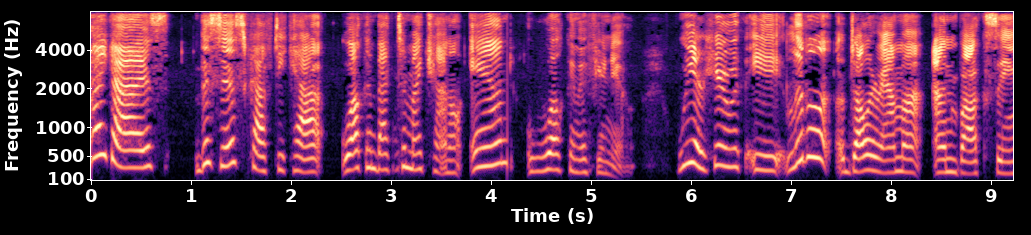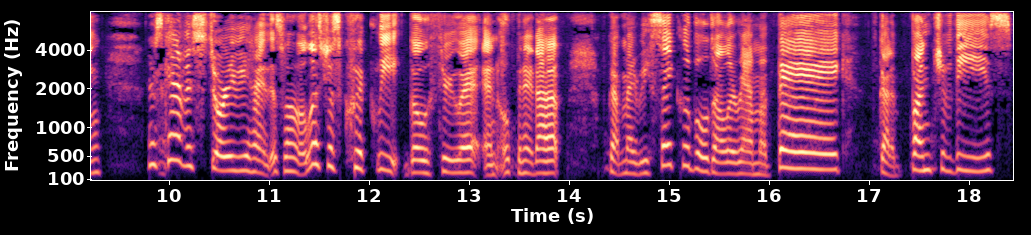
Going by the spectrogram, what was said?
Hi guys, this is Crafty Kat. Welcome back to my channel and welcome if you're new. We are here with a little Dollarama unboxing. There's kind of a story behind this one, but let's just quickly go through it and open it up. I've got my recyclable Dollarama bag. I've got a bunch of these.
